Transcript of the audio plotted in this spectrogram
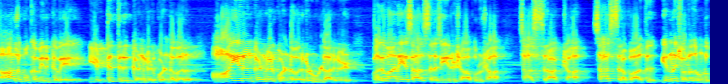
நாலு முகம் இருக்கவே எட்டு திருக்கண்கள் கொண்டவர் ஆயிரம் கண்கள் கொண்டவர்கள் உள்ளார்கள். பகவானே சஹசிர சீருஷா புருஷா சஹசிராட்சா சஹஸ்ரபாத்து என்ன சொல்றது உண்டு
